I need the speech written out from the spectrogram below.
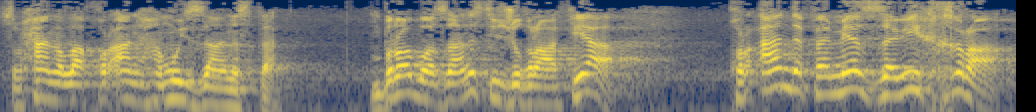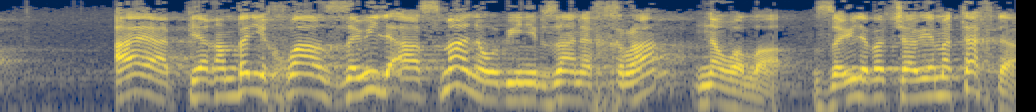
سبحان اللە قورئان هەمووی زانستە بڕۆ بۆ زانستی جوغرافیا قورئان دەفەرمێت زەوی خڕە ئایا پێغەمبەری خوا زەوی لە ئاسمانەوە بینی بزانە خڕە نەوەڵا زەوی لەبەر چاوی ئێمە تەختە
